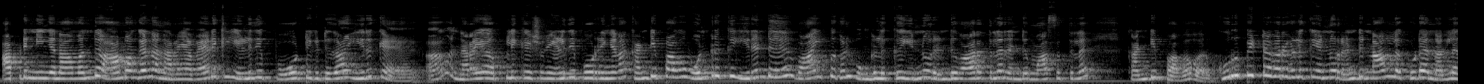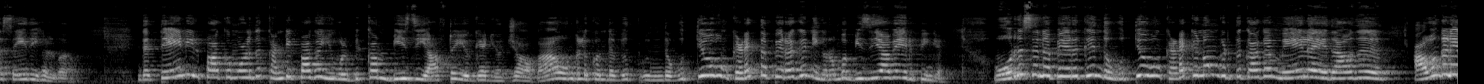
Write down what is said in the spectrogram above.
அப்படி நீங்கள் நான் வந்து ஆமாங்க நான் நிறையா வேலைக்கு எழுதி போட்டுக்கிட்டு தான் இருக்கேன். ஆ, நிறைய அப்ளிகேஷன் எழுதி போடுறீங்கன்னா கண்டிப்பாக ஒன்றுக்கு இரண்டு வாய்ப்புகள் உங்களுக்கு இன்னும் ரெண்டு வாரத்தில் ரெண்டு மாதத்தில் கண்டிப்பாக வரும். குறிப்பிட்டவர்களுக்கு இன்னும் ரெண்டு நாளில் கூட நல்ல செய்திகள் வரும். இந்த தேநீர் பார்க்கும் பொழுது கண்டிப்பாக you will become busy after you get your job உங்களுக்கு இந்த இந்த உத்தியோகம் கிடைத்த பிறகு நீங்கள் ரொம்ப பிஸியாகவே இருப்பீங்க. ஒரு சில பேருக்கு இந்த உத்தியோகம் கிடைக்கணுங்கிறதுக்காக மேலே ஏதாவது அவங்களே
